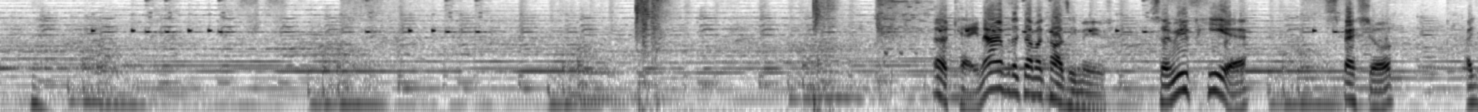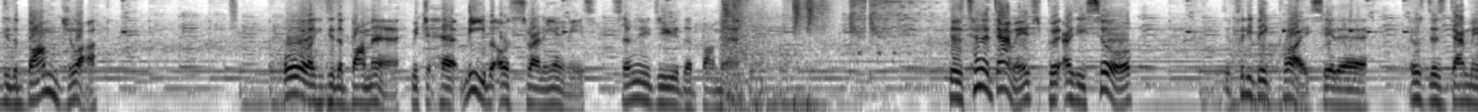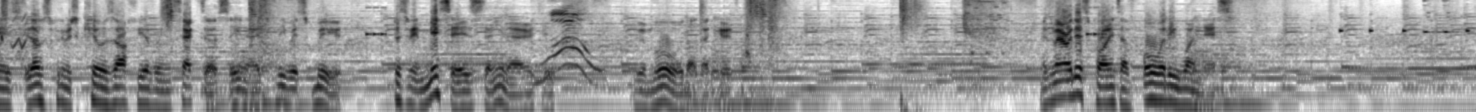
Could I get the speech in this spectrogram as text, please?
Okay, now for the kamikaze move. So move here, special. I can do the bomb drop, or I can do the bomber, which hurt me but also surrounding enemies. So I'm going to do the bomber. There's a ton of damage, but as you saw, it's a pretty big price. It, uh, also does damage, it also pretty much kills off the other insector, so you know, it's pretty risk smooth. But if it misses, then you know, Whoa! even more not that good. As a matter at this point, I've already won this.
